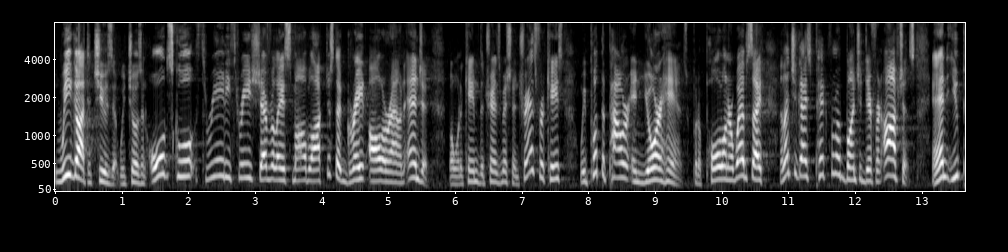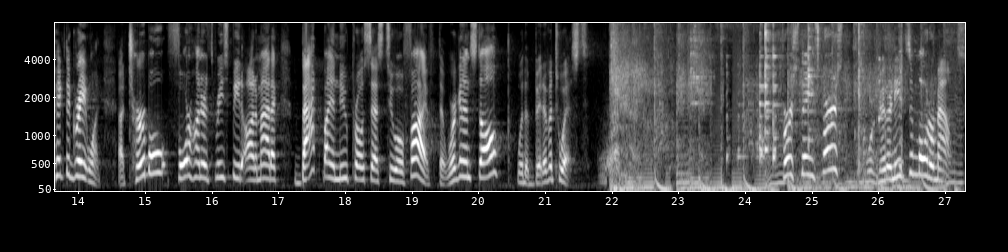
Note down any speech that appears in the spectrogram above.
we got to choose it. We chose an old school 383 Chevrolet small block, just a great all-around engine. But when it came to the transmission and transfer case, we put the power in your hands. We Put a poll on our website and let you guys pick from a bunch of different options. And you picked a great one, a turbo 400 three-speed automatic backed by a new Process 205 that we're gonna install with a bit of a twist. First things first, we're gonna need some motor mounts.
